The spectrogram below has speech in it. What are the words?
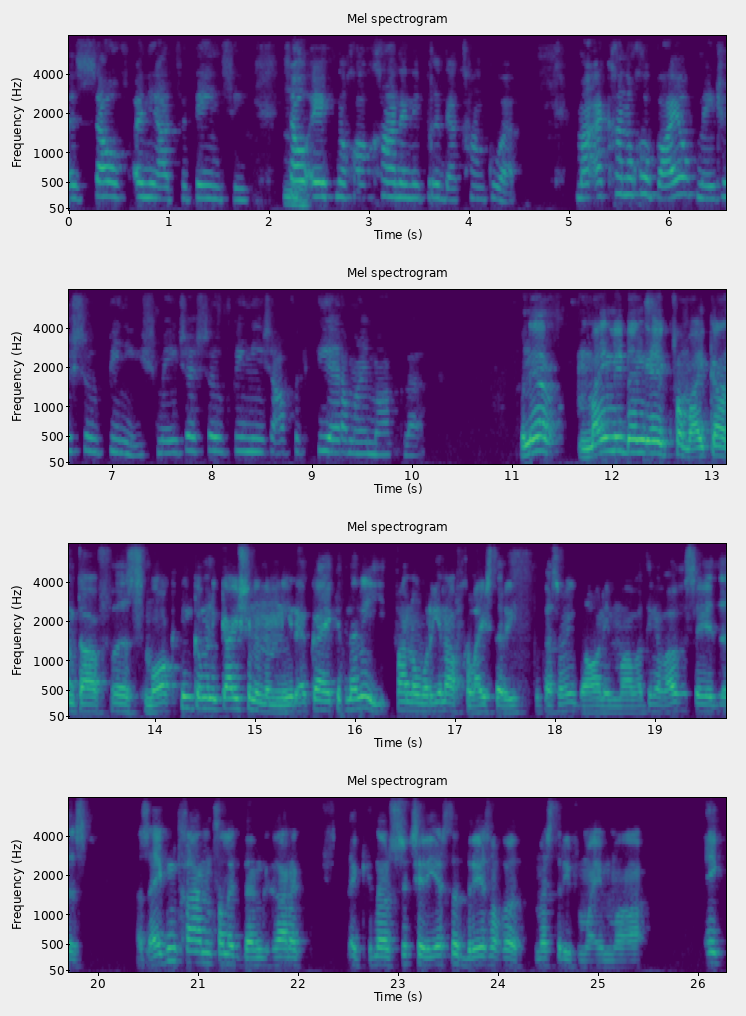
is self in die advertensie, hmm. sal ek nogal gaan en die produk gaan koop. Maar ek gaan nogal baie op mense se opinies. Mense se opinies affekteer my maklik. Meneer, mainly dink ek van my kant af is marketing communication in 'n manier. Okay, ek het nou nie van nommer 1 af geluister hier. Ek was nou nie daar nie, maar wat ek nou wou gesê het is as ek moet gaan, sal ek dink gaan ek ek nou soos ek sê die eerste drie is nog 'n mystery vir my, maar ek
